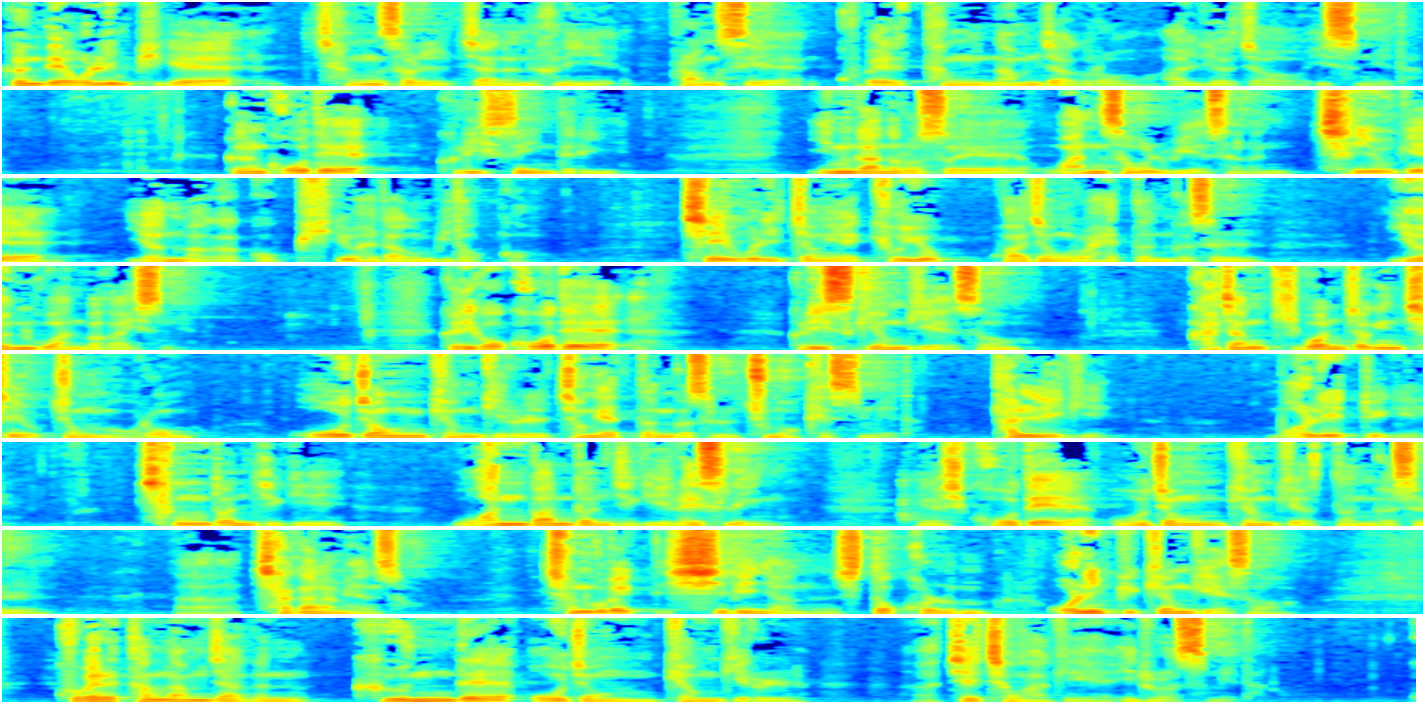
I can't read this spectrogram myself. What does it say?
근대 올림픽의 창설자는 흔히 프랑스의 쿠베르탕 남작으로 알려져 있습니다. 그는 고대 그리스인들이 인간으로서의 완성을 위해서는 체육의 연마가 꼭 필요하다고 믿었고 체육을 일종의 교육 과정으로 했던 것을 연구한 바가 있습니다. 그리고 고대 그리스 경기에서 가장 기본적인 체육 종목으로 오종 경기를 정했던 것을 주목했습니다. 달리기, 멀리 뛰기, 창 던지기, 원반 던지기, 레슬링 이것이 고대 오종 경기였던 것을 어, 착안하면서 1912년 스톡홀름 올림픽 경기에서 쿠베르탕 남작은 근대 오종 경기를 어, 제청하기에 이르렀습니다.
